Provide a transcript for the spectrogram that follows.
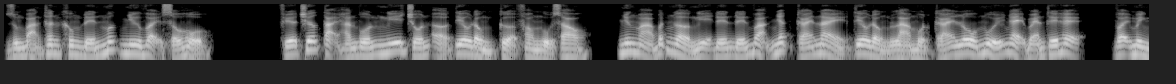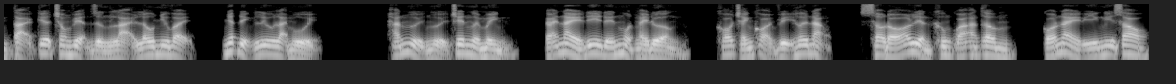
dùng bản thân không đến mức như vậy xấu hổ. Phía trước tại hắn vốn nghĩ trốn ở tiêu đồng cửa phòng ngủ sau nhưng mà bất ngờ nghĩ đến đến vạn nhất cái này tiêu đồng là một cái lô mũi nhạy bén thế hệ, vậy mình tại kia trong viện dừng lại lâu như vậy, nhất định lưu lại mùi. Hắn ngửi ngửi trên người mình, cái này đi đến một ngày đường, khó tránh khỏi vị hơi nặng, sau đó liền không quá an tâm, có này ý nghĩ sau,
